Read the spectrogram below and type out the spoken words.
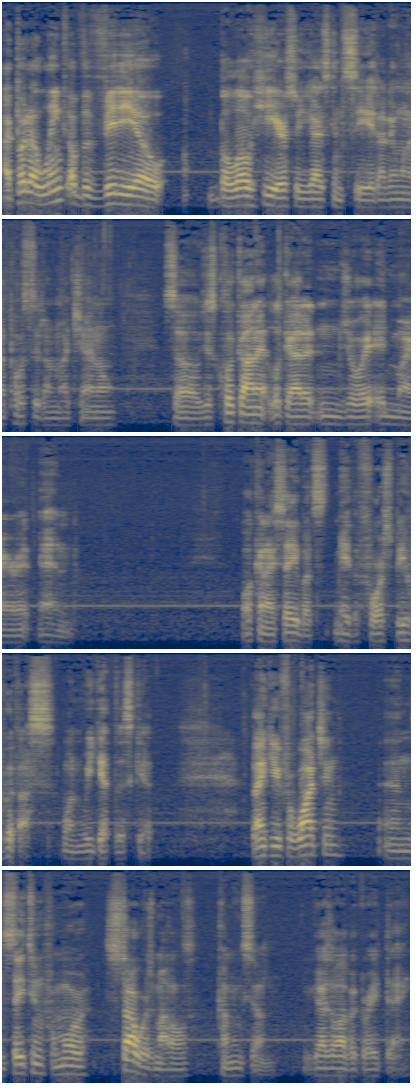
I put a link of the video below here so you guys can see it. I didn't want to post it on my channel. So just click on it, look at it, enjoy it, admire it, and what can I say but may the force be with us when we get this kit. Thank you for watching and stay tuned for more Star Wars models coming soon. You guys all have a great day.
